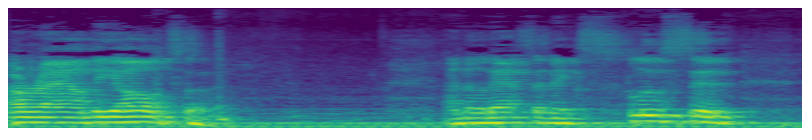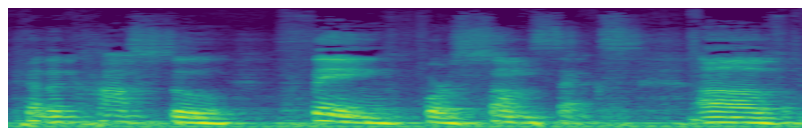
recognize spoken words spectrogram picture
around the altar. I know that's an exclusive Pentecostal thing for some sects of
